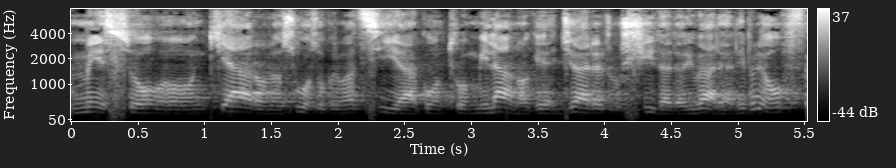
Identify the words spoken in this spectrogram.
messo in chiaro la sua supremazia contro Milano che già era riuscita ad arrivare alle playoff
